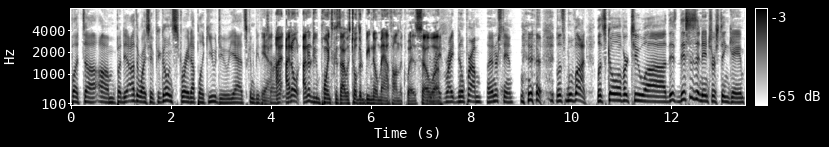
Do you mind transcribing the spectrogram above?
but uh, um, but otherwise, if you're going straight up like you do, yeah, it's going to be the yeah. I, I, don't I don't do points because I was told there'd be no math on the quiz. So uh, right, right, no problem. I understand. Let's move on. Let's go over to uh, this. This is an interesting game.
